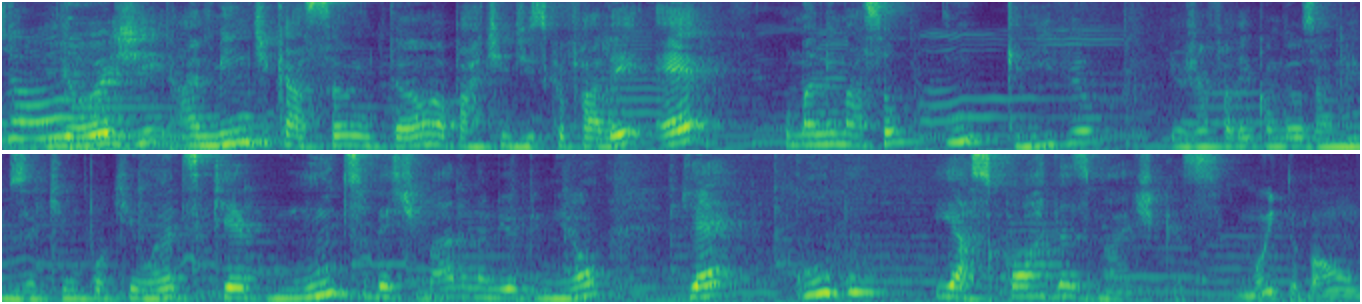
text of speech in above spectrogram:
told E hoje, a minha indicação, então, a partir disso que eu falei, é uma animação incrível. Eu já falei com meus amigos aqui um pouquinho antes, que é muito subestimada, na minha opinião, que é Cubo e as Cordas Mágicas. Muito bom.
